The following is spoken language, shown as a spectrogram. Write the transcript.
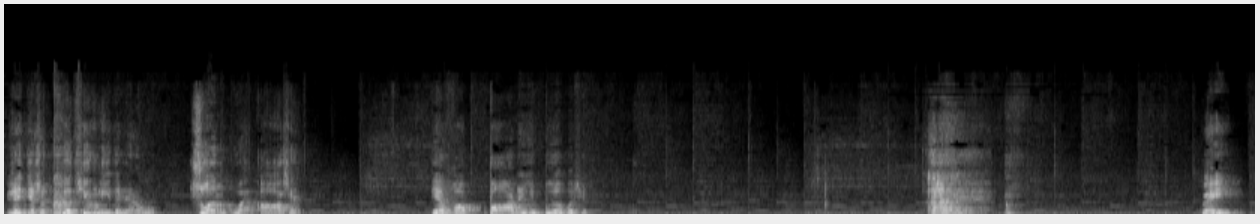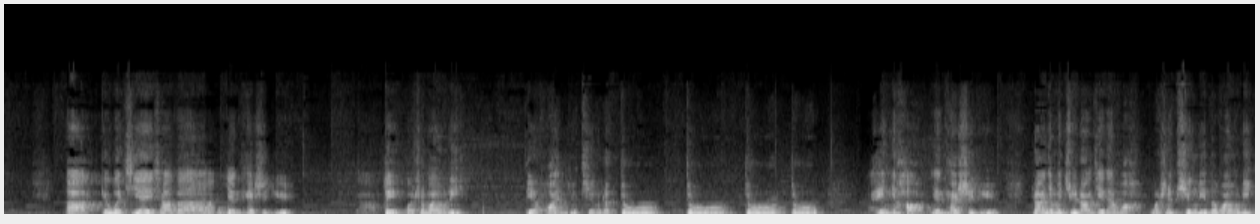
人家是客厅里的人物，专管阿 Sir。电话叭着一拨过去，哎，喂，啊，给我接一下子烟台市局，啊，对，我是王永利，电话你就听着嘟嘟嘟嘟，哎，你好，烟台市局，让你们局长接电话，我是厅里的王永利，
